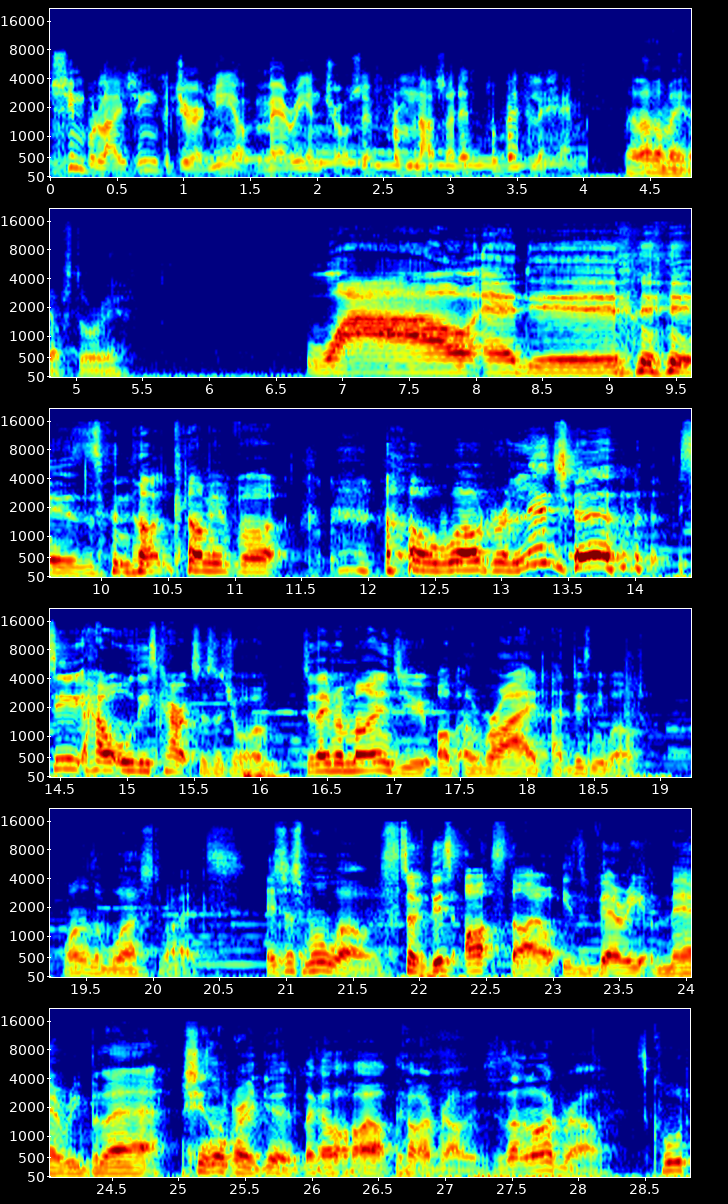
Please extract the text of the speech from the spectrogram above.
symbolizing the journey of Mary and Joseph from Nazareth to Bethlehem. Another made up story. Wow, Eddie is not coming for a world religion. See how all these characters are drawn? Do they remind you of a ride at Disney World? One of the worst rides. It's a small world. So this art style is very Mary Blair. She's not very good. Look how high up the eyebrow is. Is that an eyebrow? It's called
